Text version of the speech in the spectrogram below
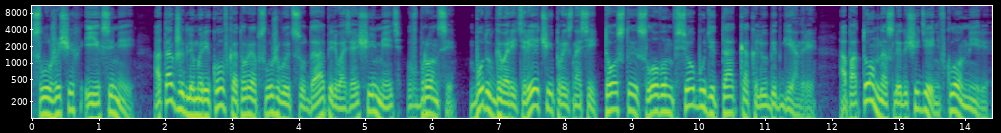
служащих и их семей, а также для моряков, которые обслуживают суда, перевозящие медь в Бронси. Будут говорить речи, произносить тосты, словом, все будет так, как любит Генри. А потом, на следующий день, в Клон-Мире,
